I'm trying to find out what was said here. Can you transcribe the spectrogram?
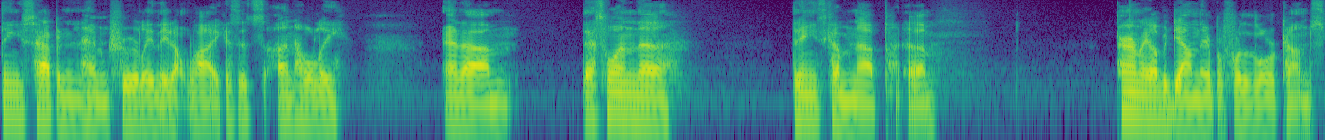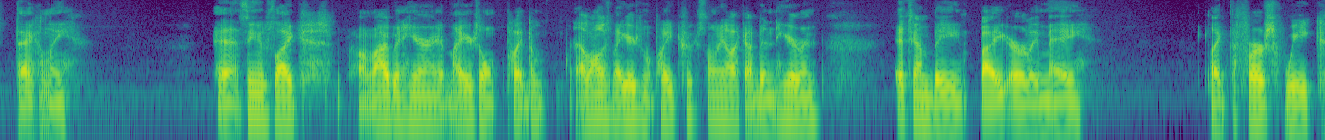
things happen in heaven truly they don't lie because it's unholy, and um, that's one the things coming up. Um, apparently, I'll be down there before the Lord comes. Technically. And it seems like um, I've been hearing it. My ears don't play them. As long as my ears don't play tricks on me like I've been hearing, it's going to be by early May. Like the first week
